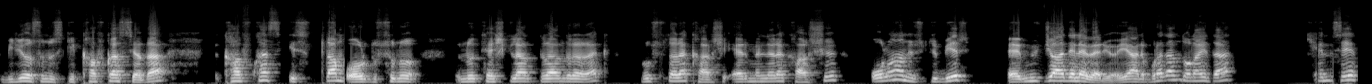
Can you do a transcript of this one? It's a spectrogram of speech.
biliyorsunuz ki Kafkasya'da Kafkas İslam ordusunu teşkilatlandırarak Ruslara karşı, Ermenilere karşı olağanüstü bir e, mücadele veriyor. Yani buradan dolayı da kendisi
